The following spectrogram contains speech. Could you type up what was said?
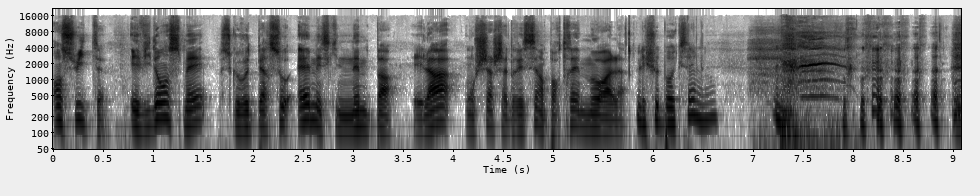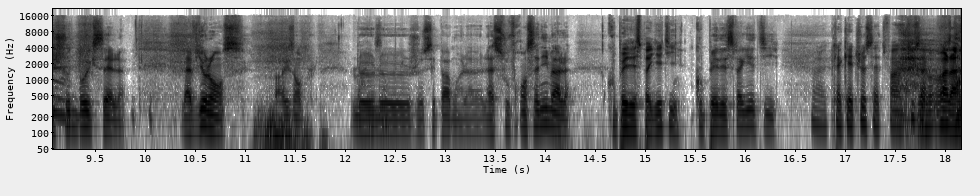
Ensuite, évidence, mais ce que votre perso aime et ce qu'il n'aime pas. Et là, on cherche à dresser un portrait moral. Les shows de Bruxelles, non? Les shows de Bruxelles, la violence, par exemple. Le, le- je sais pas moi, la, la souffrance animale, Couper des spaghettis. couper des spaghettis. Voilà, Claquettes chaussettes. Enfin, tout ça. voilà.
